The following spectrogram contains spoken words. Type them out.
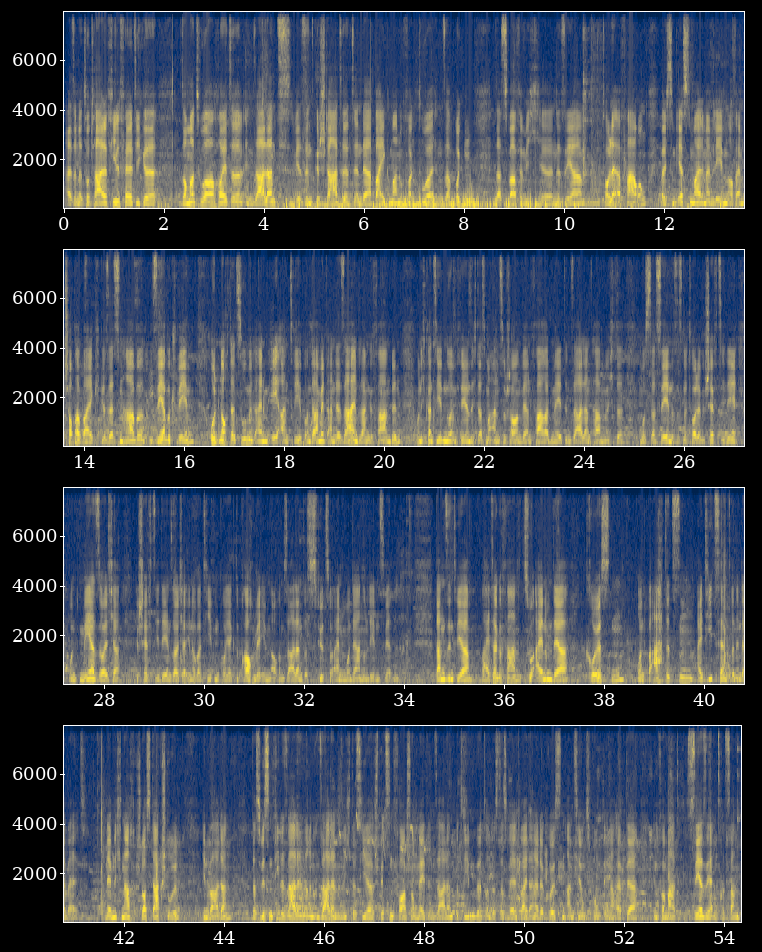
Also eine total vielfältige Sommertour heute in Saarland. Wir sind gestartet in der Bike-Manufaktur in Saarbrücken. Das war für mich äh, eine sehr tolle Erfahrung, weil ich zum ersten Mal in meinem Leben auf einem Chopperbike gesessen habe, sehr bequem und noch dazu mit einem E-Antrieb und damit an der Saar entlang gefahren bin. Und ich kann es jedem nur empfehlen, sich das mal anzuschauen. Wer ein Fahrradmate in Saarland haben möchte, muss das sehen. Das ist eine tolle Geschäftsidee und mehr solcher Geschäftsideen, solcher innovativen Projekte brauchen wir eben auch im Saarland. Das führt zu einem modernen und lebenswerten Land. Dann sind wir weitergefahren zu einem der größten und beachtetsten IT-Zentren in der Welt, nämlich nach Schloss Darkstuhl in Wadern. Das wissen viele Saarländerinnen und Saarländer nicht, dass hier Spitzenforschung Made in Saarland betrieben wird und dass das weltweit einer der größten Anziehungspunkte innerhalb der Informatik ist. Sehr, sehr interessant.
